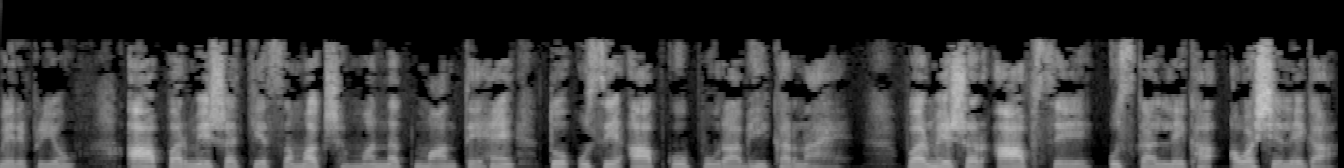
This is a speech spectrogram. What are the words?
मेरे प्रियो, आप परमेश्वर के समक्ष मन्नत मानते हैं तो उसे आपको पूरा भी करना है। परमेश्वर आपसे उसका लेखा अवश्य लेगा।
